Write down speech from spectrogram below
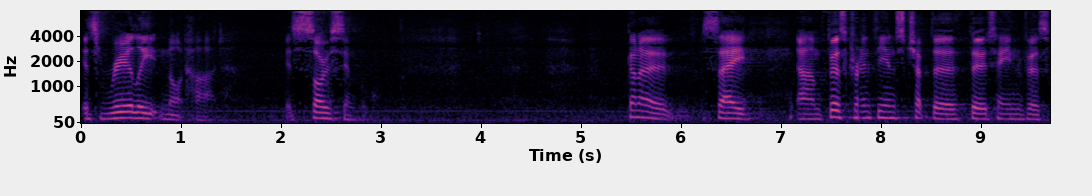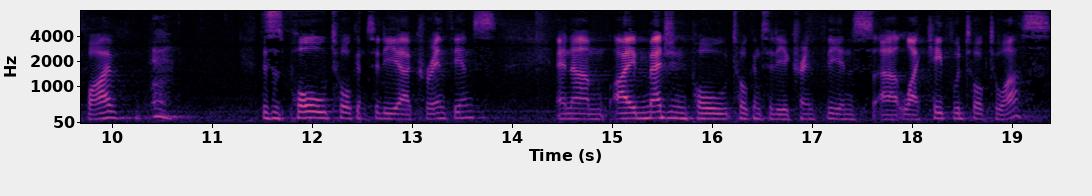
It's really not hard. It's so simple. I'm going to say um, 1 Corinthians chapter 13, verse 5. this is Paul talking to the uh, Corinthians. And um, I imagine Paul talking to the Corinthians uh, like Keith would talk to us.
